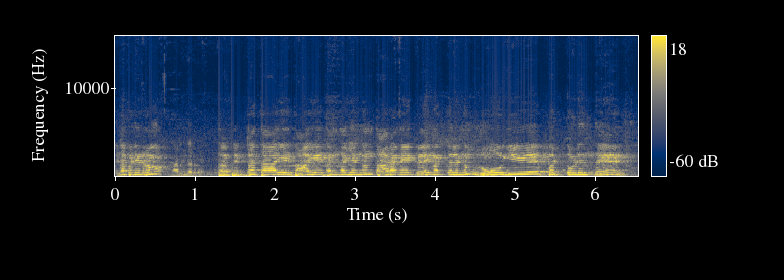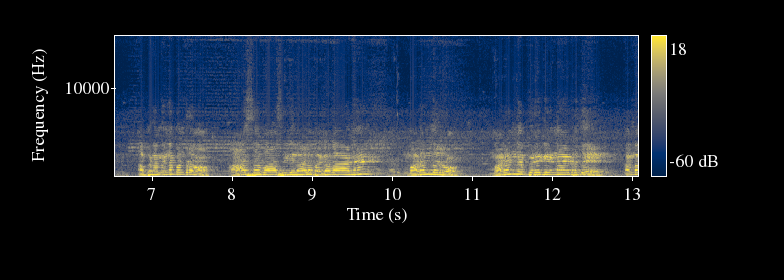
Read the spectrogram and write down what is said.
என்ன பண்ணிடுறோம்? பெற்ற தாயே தாயே தந்தை என்னும் தாரமே கிளை மக்கள் என்னும் நோயே பட்டொழிந்தேன். அப்ப நம்ம என்ன பண்றோம்? ஆசவாசிகளால பகவான மறந்துடுறோம். மறந்த பிறகு என்ன ஆயிடுறது? நம்ம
